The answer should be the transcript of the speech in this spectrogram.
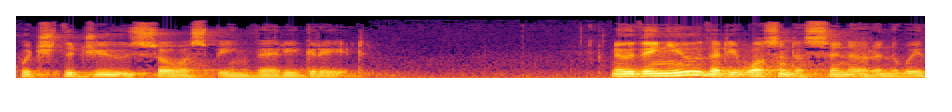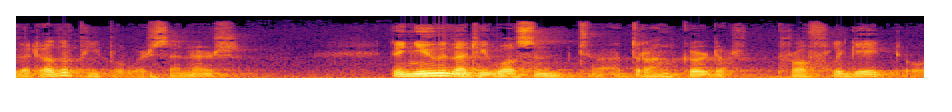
which the Jews saw as being very great. Now, they knew that he wasn't a sinner in the way that other people were sinners. They knew that he wasn't a drunkard or profligate or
